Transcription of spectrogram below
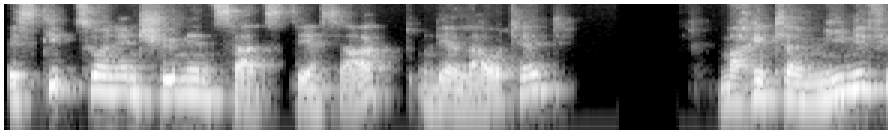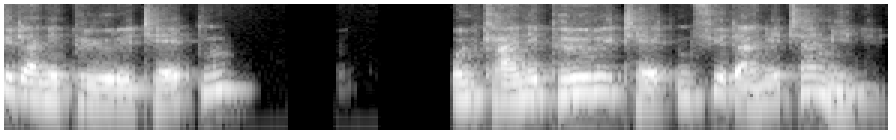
Es gibt so einen schönen Satz, der sagt und der lautet, mache Termine für deine Prioritäten und keine Prioritäten für deine Termine.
